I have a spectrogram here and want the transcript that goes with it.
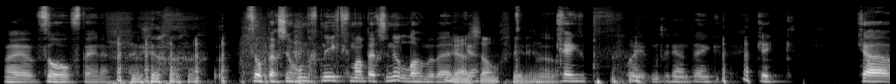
Maar eh, veel hoofdpijn, hè? veel personeel. 190 man personeel, Allah me bij. Ja, zo ongeveer. ja. Ik krijg... pff, oh, ik moet er niet aan denken. Kijk, ik ga,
